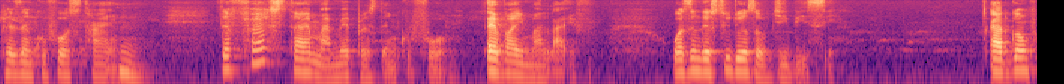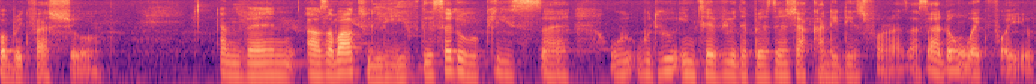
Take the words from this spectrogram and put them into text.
President Kufuor's time. Hmm. The first time I met President Kufuor, ever in my life, was in the studios of GBC. I had gone for breakfast show, and then I was about to leave. They said, oh, please, uh, would you interview the presidential candidates for us? I said, I don't work for you.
